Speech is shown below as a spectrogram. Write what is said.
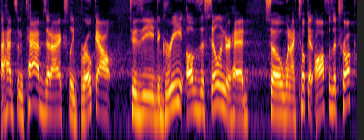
I had some tabs that I actually broke out to the degree of the cylinder head. So when I took it off of the truck,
